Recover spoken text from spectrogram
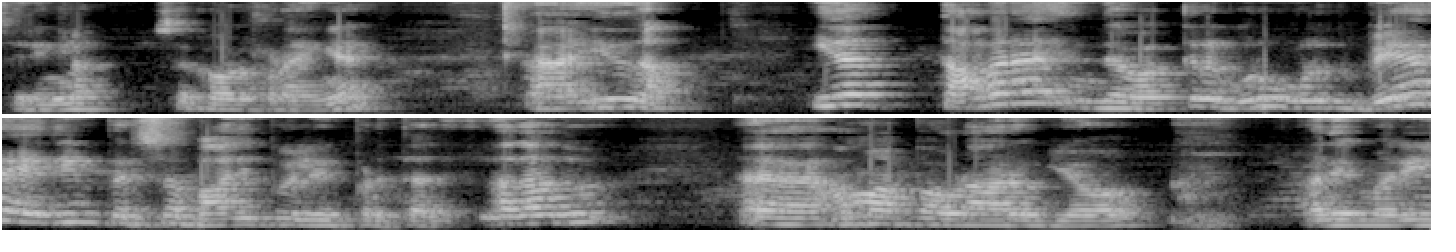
சரிங்களா? ஸோ கவலைப்படாதீங்க. இதுதான். இதை தவிர இந்த வக்கர குரு உங்களுக்கு வேற எதையும் பெருசாக பாதிப்புகள் ஏற்படுத்தாது. அதாவது அம்மா அப்பாவோட ஆரோக்கியம் அதே மாதிரி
